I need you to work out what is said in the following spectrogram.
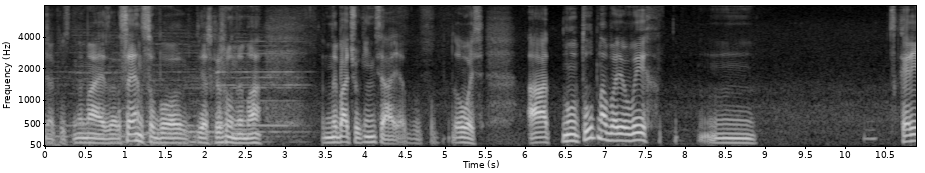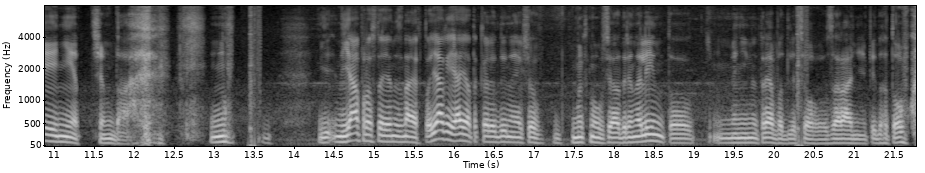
якось немає зараз сенсу, бо я ж кажу, нема, не бачу кінця. Я, ось. А ну, тут на бойових скорее нет, чим да. Ну, я просто я не знаю, хто як. Я, я така людина, якщо вмикнувся адреналін, то мені не треба для цього зарані підготовку.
